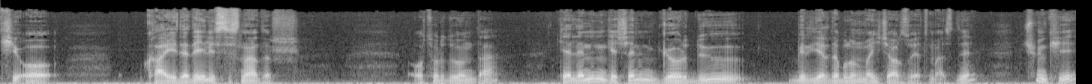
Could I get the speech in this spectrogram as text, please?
ki o kaide değil istisnadır. Oturduğunda gelenin geçenin gördüğü bir yerde bulunmayı hiç arzu etmezdi. Çünkü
